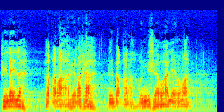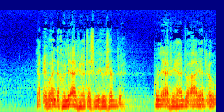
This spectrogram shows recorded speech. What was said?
في ليلة فقرأ في ركعة بالبقره والنساء وآل عمران. يقف عند كل آية فيها تسبيح يسبح كل آية فيها دعاء يدعو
